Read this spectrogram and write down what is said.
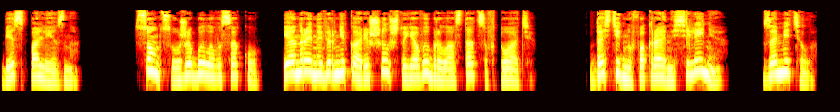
бесполезно. Солнце уже было высоко, и Анрей наверняка решил, что я выбрала остаться в Туате. Достигнув окраины селения, заметила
